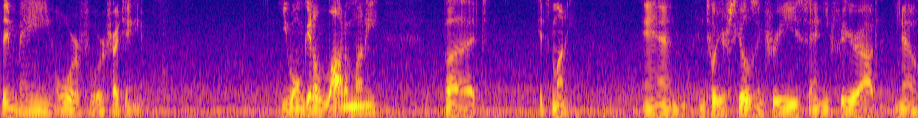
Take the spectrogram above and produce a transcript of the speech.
the main ore for tritanium. You won't get a lot of money, but it's money. And until your skills increase and you figure out, you know,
